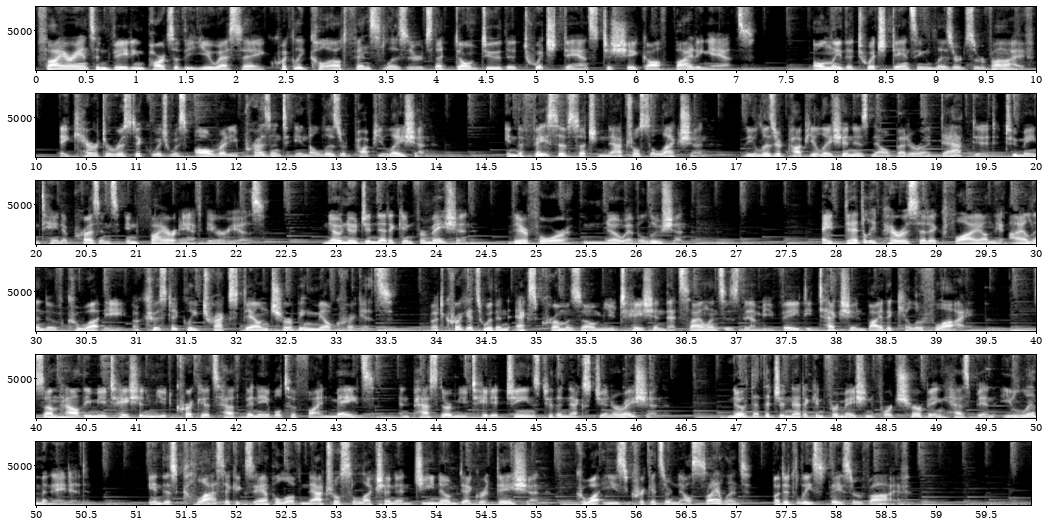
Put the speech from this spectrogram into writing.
Fire ants invading parts of the USA quickly cull out fence lizards that don't do the twitch dance to shake off biting ants. Only the twitch dancing lizards survive, a characteristic which was already present in the lizard population. In the face of such natural selection, the lizard population is now better adapted to maintain a presence in fire ant areas. No new genetic information, therefore, no evolution. A deadly parasitic fly on the island of Kauai acoustically tracks down chirping male crickets, but crickets with an X chromosome mutation that silences them evade detection by the killer fly. Somehow, the mutation mute crickets have been able to find mates and pass their mutated genes to the next generation. Note that the genetic information for chirping has been eliminated. In this classic example of natural selection and genome degradation, Kauai's crickets are now silent, but at least they survive.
